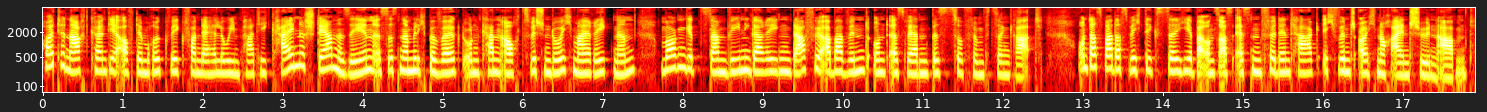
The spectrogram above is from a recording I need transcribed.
Heute Nacht könnt ihr auf dem Rückweg von der Halloween-Party keine Sterne sehen. Es ist nämlich bewölkt und kann auch zwischendurch mal regnen. Morgen gibt's dann weniger Regen, dafür aber Wind und es werden bis zu 15 Grad. Und das war das Wichtigste hier bei uns aus Essen für den Tag. Ich wünsche euch noch einen schönen Abend.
